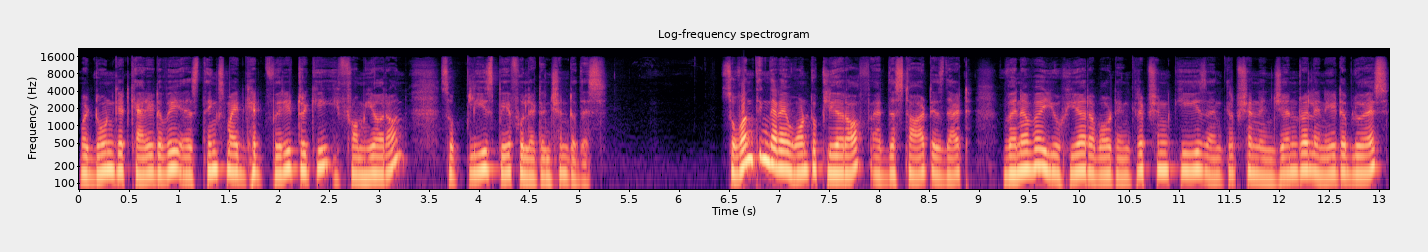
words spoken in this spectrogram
but don't get carried away as things might get very tricky from here on. So please pay full attention to this. So one thing that I want to clear off at the start is that whenever you hear about encryption keys, encryption in general in AWS,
